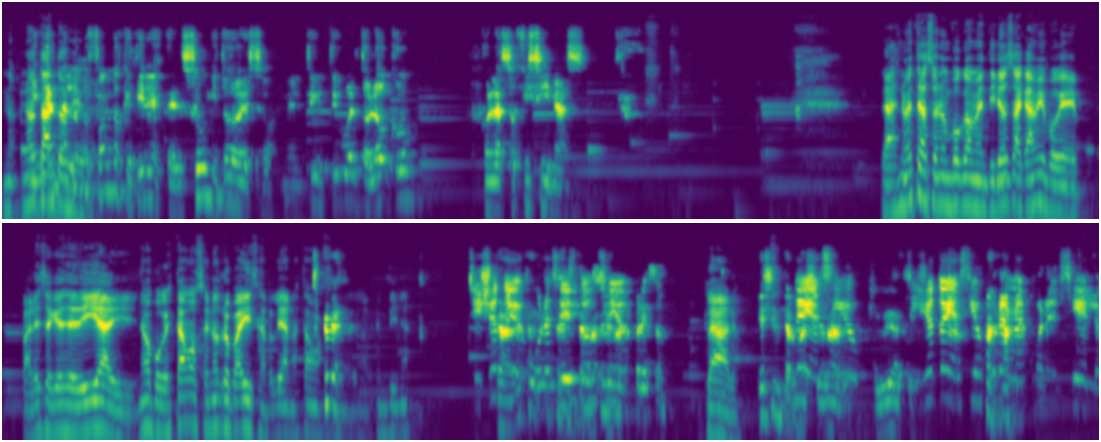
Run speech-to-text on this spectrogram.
no, Me no tanto encantan Leo. los fondos que tiene este, el Zoom y todo eso. Me estoy, estoy vuelto loco con las oficinas. Las nuestras son un poco mentirosas, Cami, porque parece que es de día y. No, porque estamos en otro país, en realidad, no estamos en Argentina. si yo Claro, estoy esto- oscura, soy de Estados internacional. Unidos, por eso. Claro. Es internacional. Estoy. Si yo estoy así oscura, no es por el cielo,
